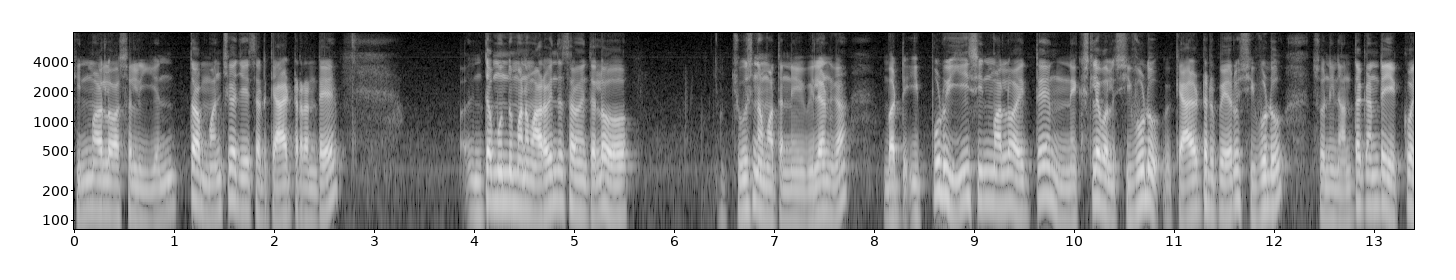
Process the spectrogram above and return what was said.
సినిమాలో అసలు ఎంత మంచిగా చేశాడు క్యారెక్టర్ అంటే ఇంతకుముందు మనం అరవింద సమేతలో చూసినాం అతన్ని విలన్గా బట్ ఇప్పుడు ఈ సినిమాలో అయితే నెక్స్ట్ లెవెల్ శివుడు క్యారెక్టర్ పేరు శివుడు. సో నేను అంతకంటే ఎక్కువ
